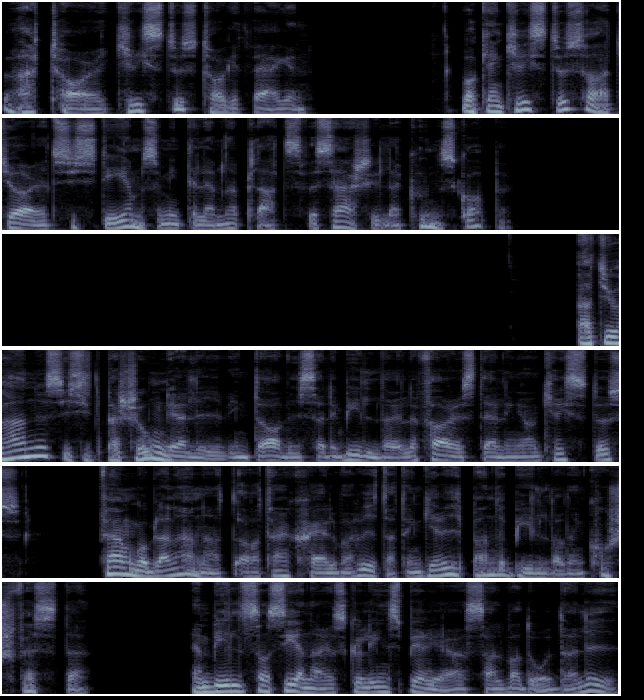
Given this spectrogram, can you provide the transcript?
vart har Kristus tagit vägen? Vad kan Kristus ha att göra i ett system som inte lämnar plats för särskilda kunskaper? Att Johannes i sitt personliga liv inte avvisade bilder eller föreställningar om Kristus framgår bland annat av att han själv har ritat en gripande bild av den korsfäste. En bild som senare skulle inspirera Salvador Dalí.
